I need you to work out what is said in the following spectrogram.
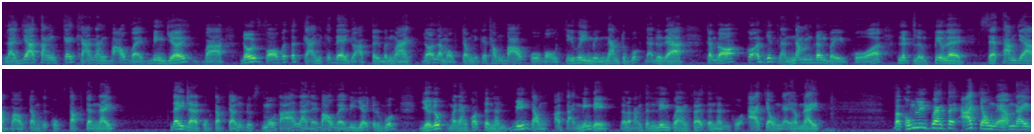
là gia tăng cái khả năng bảo vệ biên giới và đối phó với tất cả những cái đe dọa từ bên ngoài. Đó là một trong những cái thông báo của Bộ Chỉ huy miền Nam Trung Quốc đã đưa ra. Trong đó có ít nhất là 5 đơn vị của lực lượng PLA sẽ tham gia vào trong cái cuộc tập trận này đây là cuộc tập trận được mô tả là để bảo vệ biên giới cho Trung Quốc giữa lúc mà đang có tình hình biến động ở tại Miến Điện. Đó là bản tin liên quan tới tình hình của Á Châu ngày hôm nay. Và cũng liên quan tới Á Châu ngày hôm nay,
